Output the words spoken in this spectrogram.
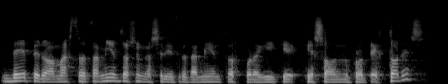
D, pero a más tratamientos, hay una serie de tratamientos por aquí que son protectores.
